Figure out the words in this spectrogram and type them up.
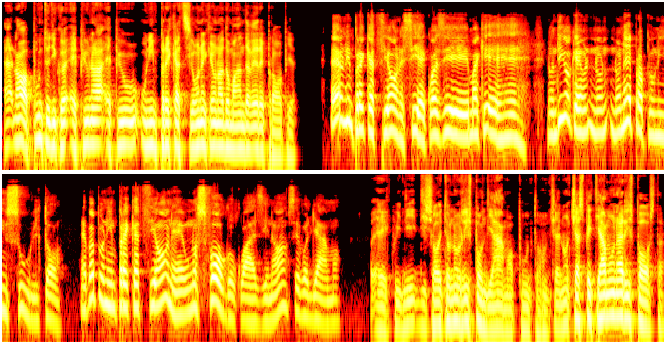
Eh, no, appunto dico, è più, una, è più un'imprecazione che una domanda vera e propria. È un'imprecazione, sì, è quasi, ma che non dico che non, non è proprio un insulto, è proprio un'imprecazione, uno sfogo quasi, no? Se vogliamo. E quindi di solito non rispondiamo, appunto, cioè non ci aspettiamo una risposta.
